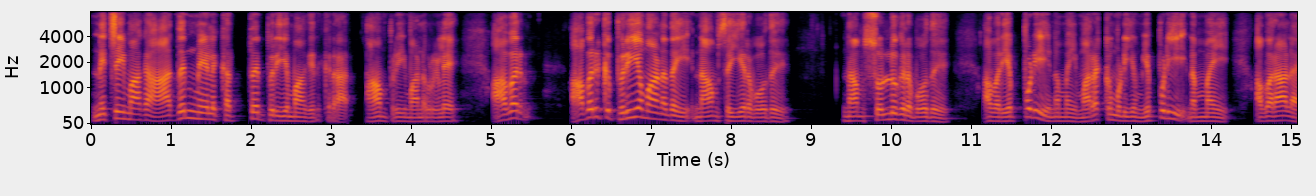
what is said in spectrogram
நிச்சயமாக அதன் மேலே கத்தர் பிரியமாக இருக்கிறார். ஆம் பிரியமானவர்களே அவர் அவருக்கு பிரியமானதை நாம் செய்கிற போது நாம் சொல்லுகிற போது அவர் எப்படி நம்மை மறக்க முடியும்? எப்படி நம்மை அவரால்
